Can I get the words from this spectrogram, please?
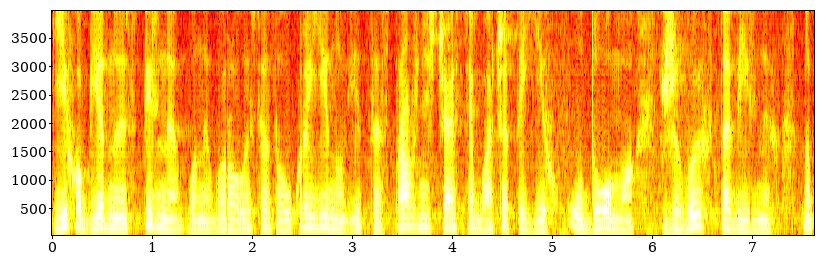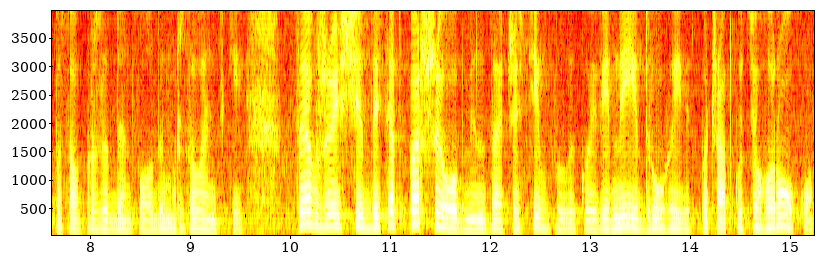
їх об'єднує спільне. Вони боролися за Україну, і це справжнє щастя бачити їх удома, живих та вільних, написав президент Володимир Зеленський. Це вже 61-й обмін за часів Великої війни і другий від початку цього року.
